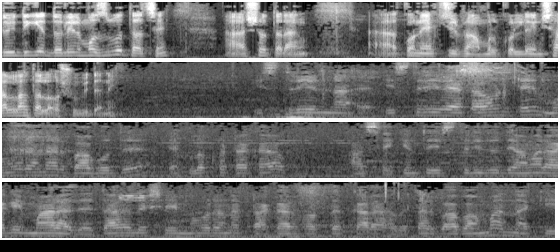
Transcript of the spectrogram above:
দুই দিকে দলিল মজবুত আছে। সুতরাং কোন এক চিজ আমল করলে ইনশাআল্লাহ তাহলে অসুবিধা নেই। স্ত্রীর স্ত্রীর অ্যাকাউন্টে মোহরানার বাবদে এক লক্ষ টাকা আছে, কিন্তু স্ত্রী যদি আমার আগে মারা যায়, তাহলে সেই মোহরানার টাকার হকদার কারা হবে? তার বাবা মা নাকি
